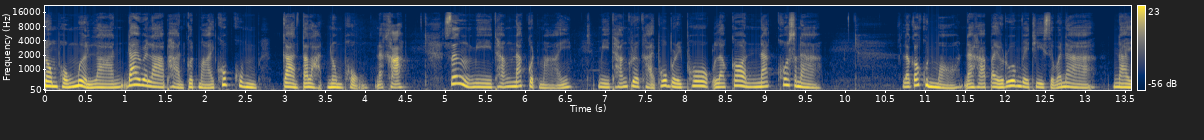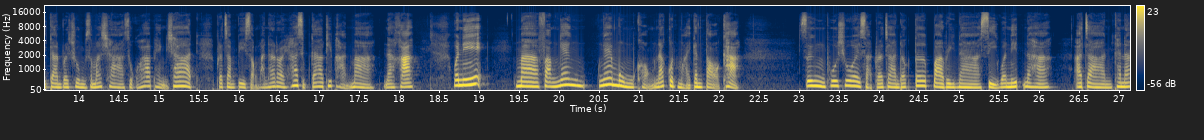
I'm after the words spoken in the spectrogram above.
นมผงหมื่นล้านได้เวลาผ่านกฎหมายควบคุมการตลาดนมผงนะคะ ซึ่งมีทั้งนักกฎหมาย มีทั้งเครือข่ายผู้บริโภค แล้วก็นักโฆษณา แล้วก็คุณหมอนะคะ ไปร่วมเวทีเสวนา ในการประชุมสมัชชาสุขภาพแห่งชาติ ประจำปี 2559 ที่ผ่านมานะคะ วันนี้มาฟังแง่แง่มุมของนักกฎหมายกันต่อค่ะ ซึ่งผู้ช่วยศาสตราจารย์ ดร ปารินาศรีวณิชนะคะ อาจารย์คณะ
